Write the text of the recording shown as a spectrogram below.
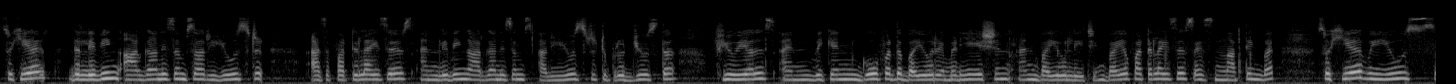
So here the living organisms are used as a fertilizers and living organisms are used to produce the fuels and we can go for the bioremediation and bioleaching. Biofertilizers is nothing but, so here we use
